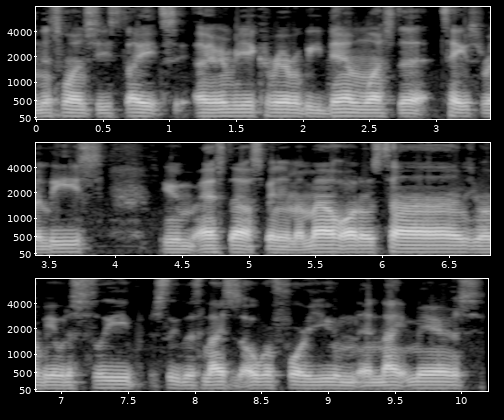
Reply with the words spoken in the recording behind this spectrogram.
and this one, she states, your NBA career will be done once the tapes release. You messed up spinning my mouth all those times. You won't be able to sleep. Sleepless nights is over for you and, nightmares.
